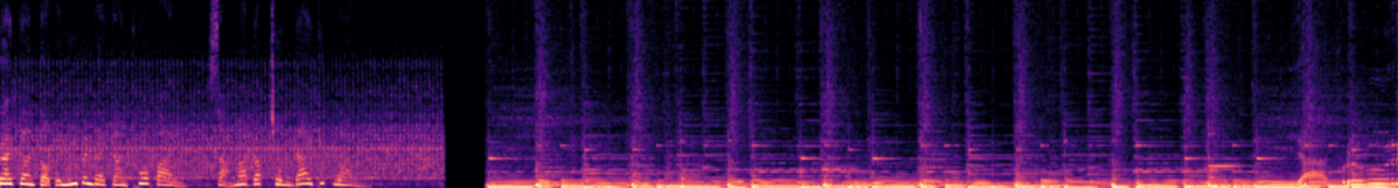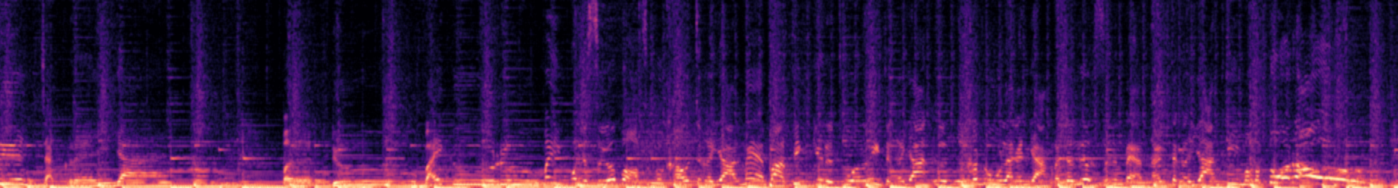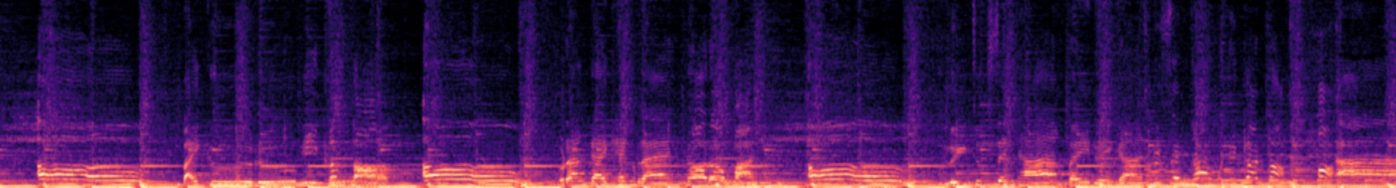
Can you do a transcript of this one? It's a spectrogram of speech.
รายการต่อไปนี้เป็นรายการทั่วไป สามารถรับชมได้ทุกวัย อยากรู้เรื่องจักรยาน เปิดดูไบกูรูไม่ว่าจะเสือบอกสกุเขาจักรยานแม่บ้านทิกเกอร์หรือทัวริ่งจักรยานอื่นๆเขาดูแลกันอย่างเราจะเลือกซื้อกันแบบไหนจักรยานที่เหมาะกับตัวเราโอ้ ไบกูรูมีคำตอบ โอ้ ร่างกายแข็งแรงเพราะเราปั่น โอ้ ลุยทุกเส้นทางไปด้วยกันเส้นทางไปด้วยกันนะอ่า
